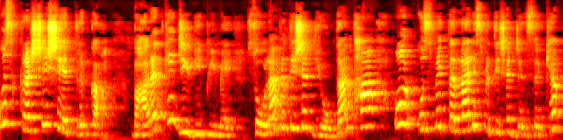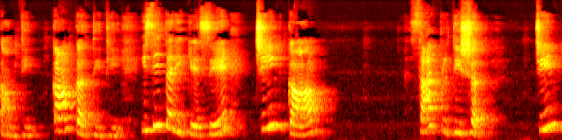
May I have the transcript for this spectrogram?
उस कृषि क्षेत्र का भारत की जीडीपी में 16 प्रतिशत योगदान था और उसमें तैतालीस प्रतिशत जनसंख्या काम थी, काम करती थी। इसी तरीके से चीन का सात प्रतिशत, चीन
